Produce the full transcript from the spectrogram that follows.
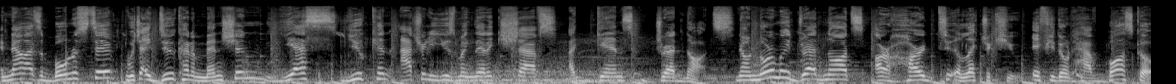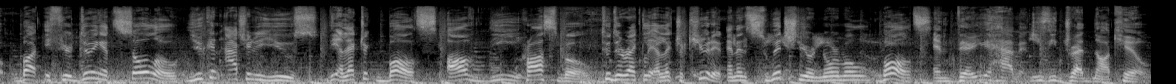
And now as a bonus tip, which I do kind of mention, yes, you can actually use magnetic shafts against dreadnoughts. Now normally dreadnoughts are hard to electrocute if you don't have Bosco, but if you're doing it solo, you can actually use the electric bolts of the crossbow to directly electrocute it and then switch to your normal bolts and there you have it, easy dreadnought kill.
